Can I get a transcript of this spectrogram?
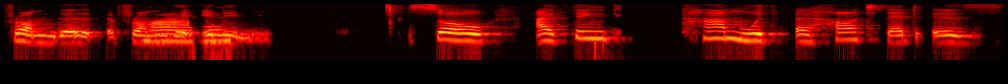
from the from the Wow. enemy so i think come with a heart that is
